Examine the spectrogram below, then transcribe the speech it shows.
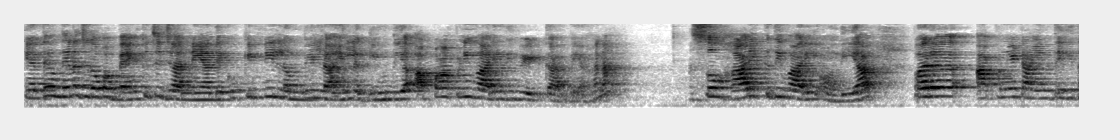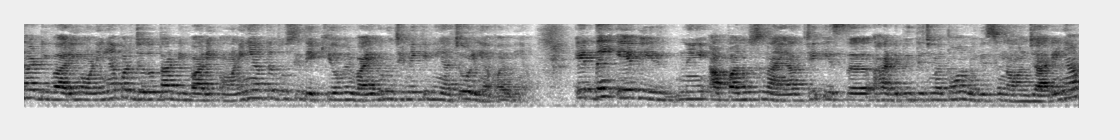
ਕਹਿੰਦੇ ਹੁੰਦੇ ਨਾ, ਜਦੋਂ ਆਪਾਂ ਬੈਂਕ 'ਚ ਜਾਂਦੇ ਆ ਦੇਖੋ ਕਿੰਨੀ ਲੰਬੀ ਲਾਈਨ ਲੱਗੀ ਹੁੰਦੀ ਆ, ਆਪਾਂ ਆਪਣੀ ਵਾਰੀ ਦੀ ਵੇਟ ਕਰਦੇ ਆ ਹਨਾ? ਸੋ ਹਰ ਇੱਕ ਦੀ ਵਾਰੀ ਆਉਂਦੀ ਆ, ਪਰ ਆਪਣੇ ਟਾਈਮ ਤੇ ਹੀ ਤੁਹਾਡੀ ਵਾਰੀ ਆਉਣੀ ਆ, ਪਰ ਜਦੋਂ ਤੁਹਾਡੀ ਵਾਰੀ ਆਉਣੀ ਆ, ਤਾਂ ਤੁਸੀਂ ਦੇਖਿਓ ਫਿਰ ਵਾਹਿਗੁਰੂ ਜੀ ਨੇ ਕਿੰਨੀਆਂ ਝੋਲੀਆਂ ਭਰਨੀਆਂ। ਇਦਾਂ ਹੀ ਇਹ ਵੀਰ ਨੇ ਆਪਾਂ ਨੂੰ ਸੁਣਾਇਆ ਜੀ ਇਸ ਹੱਡ ਬੀਤੇ ਚ ਮੈਂ ਤੁਹਾਨੂੰ ਵੀ ਸੁਣਾਉਣ ਜਾ ਰਹੀ ਹਾਂ।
